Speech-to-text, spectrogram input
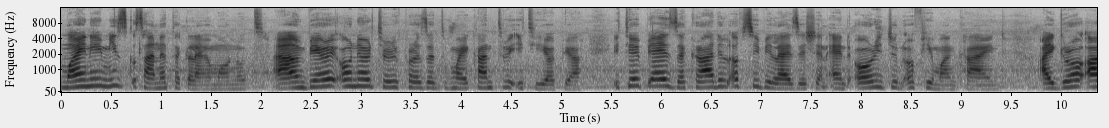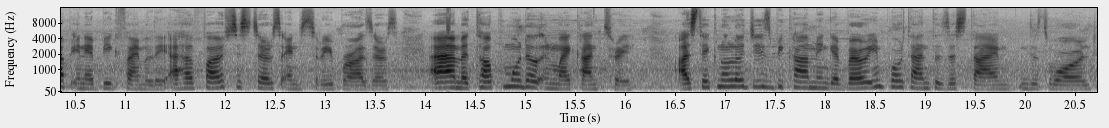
My name is Kisanet Teklehaimanot. I am very honored to represent my country, Ethiopia. Ethiopia is the cradle of civilization and origin of humankind. I grew up in a big family. I have five sisters and three brothers. I am a top model in my country. As technology is becoming a very important this time in this world,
